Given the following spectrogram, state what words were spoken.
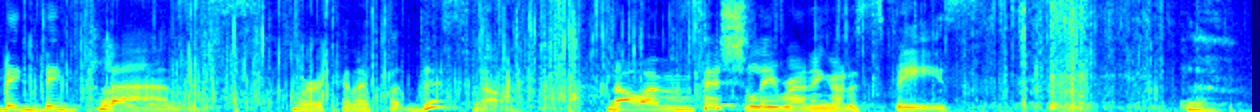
big, big plans. Where can I put this now? Now I'm officially running out of space.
